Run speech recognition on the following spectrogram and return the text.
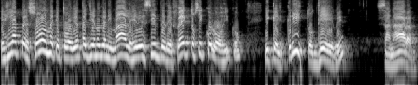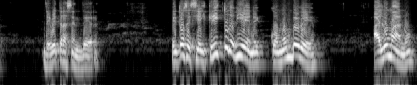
es la persona que todavía está lleno de animales, es decir, de defectos psicológicos, y que el Cristo debe sanar, debe trascender. Entonces, si el Cristo deviene como un bebé al humano,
